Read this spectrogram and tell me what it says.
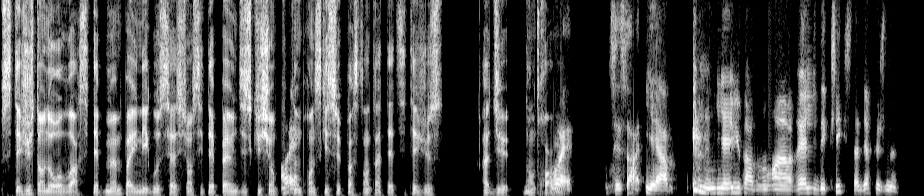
c'était juste un au revoir. C'était même pas une négociation, c'était pas une discussion pour Ouais. comprendre ce qui se passe dans ta tête, c'était juste adieu dans trois mois. Ouais, c'est ça. Il y a, il y a eu pardon, un réel déclic, c'est-à-dire que je me.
